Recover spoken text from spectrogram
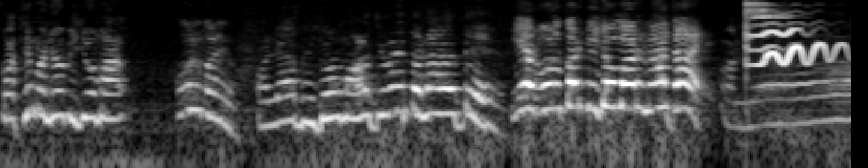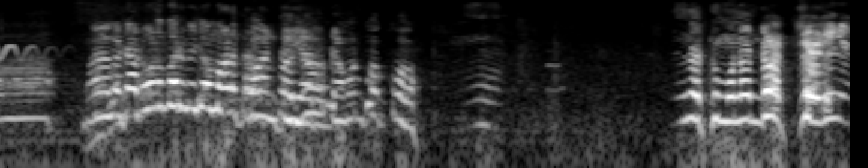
ચોથી બન્યો બીજો માળ. કોણ બન્યો અલ્યા બીજો માળ કેવી રીતે બનાવ્યો તે? એ રોડ પર બીજો માળ ના થાય. મારા બેટા રોડ પર બીજો માળ કરવાનું કયો તૈયાર બેમન કોકો તું મને ડટ ચડી.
